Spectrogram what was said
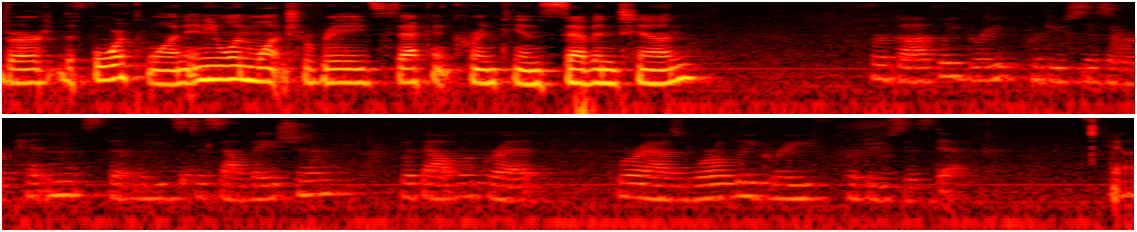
verse, the fourth one. Anyone want to read 2 Corinthians 7.10? For godly grief produces a repentance that leads to salvation without regret, whereas worldly grief produces death. Yeah.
